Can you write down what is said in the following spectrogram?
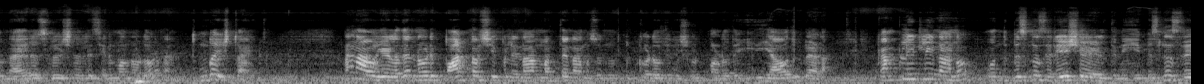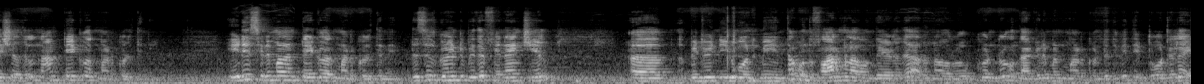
ಒಂದು ಹೈ ರೆಸೊಲ್ಯೂಷನಲ್ಲಿ ಸಿನಿಮಾ ನೋಡುವಾಗ ನಂಗೆ ತುಂಬ ಇಷ್ಟ ಆಯಿತು. ನಾನು ಅವಾಗ ಹೇಳಿದೆ, ನೋಡಿ ಪಾರ್ಟ್ನರ್ಶಿಪ್ಪಲ್ಲಿ ನಾನು ಮತ್ತೆ ನಾನು ಸುಮ್ಮನೆ ದುಡ್ಡು ಕೊಡೋದು ಶೂಟ್ ಮಾಡೋದು, ಇದು ಯಾವುದು ಬೇಡ. ಕಂಪ್ಲೀಟ್ಲಿ ನಾನು ಒಂದು ಬಿಸ್ನೆಸ್ ರೇಷಿಯೋ ಹೇಳ್ತೀನಿ. ಈ ಬಿಸ್ನೆಸ್ ರೇಷಿಯೋದಲ್ಲಿ ನಾನು ಟೇಕ್ ಓವರ್ ಮಾಡ್ಕೊಳ್ತೀನಿ. ಇಡೀ ಸಿನಿಮಾ ನಾನು ಟೇಕ್ ಓವರ್ ಮಾಡ್ಕೊಳ್ತೀನಿ. This is going to be the financial between you and me ಅಂತ ಒಂದು ಫಾರ್ಮುಲಾ ಒಂದು ಹೇಳಿದೆ. ಅದನ್ನು ಅವರು ಒಪ್ಕೊಂಡ್ರು, ಒಂದು ಅಗ್ರಿಮೆಂಟ್ ಮಾಡ್ಕೊಂಡಿದ್ವಿ. The totally I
